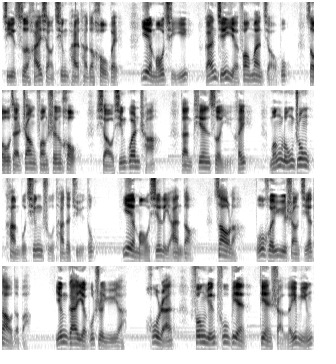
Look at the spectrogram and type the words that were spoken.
几次还想轻拍他的后背。叶某起疑，赶紧也放慢脚步。走在张芳身后，小心观察，但天色已黑，朦胧中看不清楚他的举动。叶某心里暗道：“糟了，不会遇上劫道的吧？应该也不至于呀。”忽然，风云突变，电闪雷鸣，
